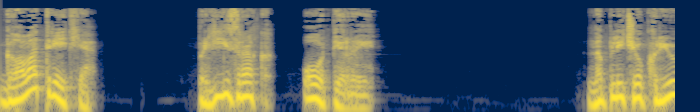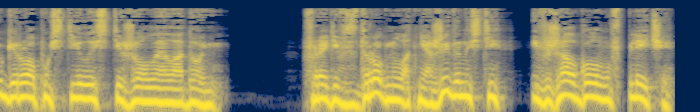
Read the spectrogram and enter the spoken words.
Глава третья. Призрак оперы. На плечо Крюгеру опустилась тяжелая ладонь. Фредди вздрогнул от неожиданности и вжал голову в плечи.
